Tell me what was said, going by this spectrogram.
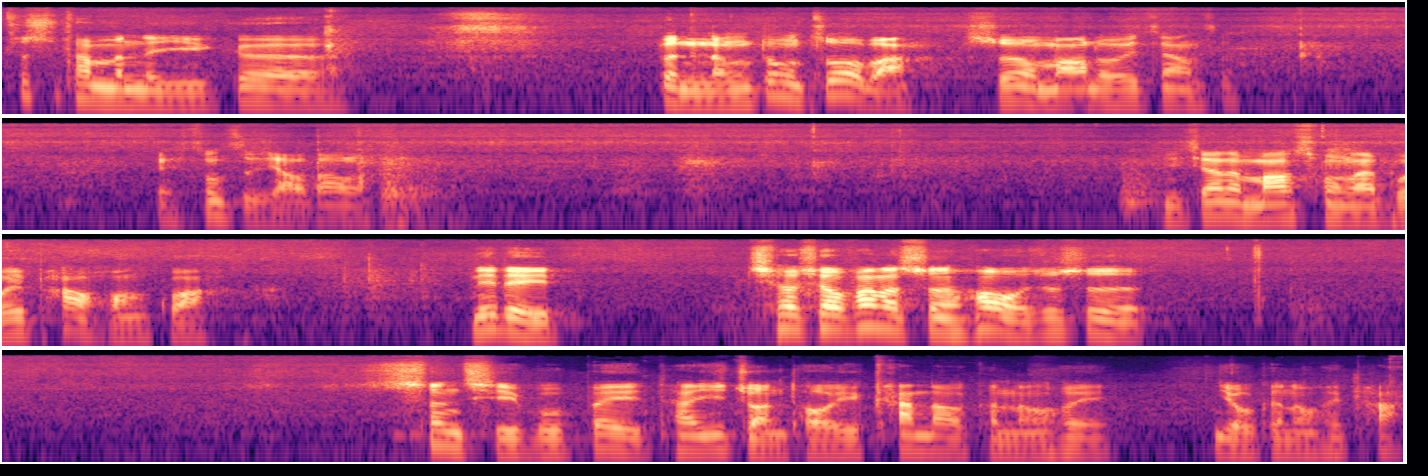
这是它们的一个本能动作吧，所有猫都会这样子。哎，粽子咬到了。你家的猫从来不会怕黄瓜，你得悄悄放到身后，就是趁其不备，它一转头一看到，可能会有可能会怕。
